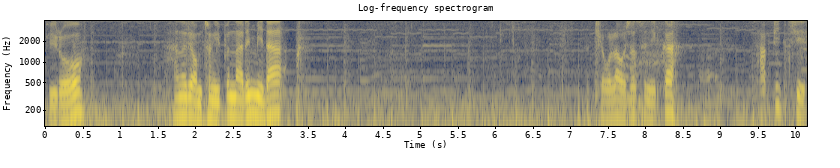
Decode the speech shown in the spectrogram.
뒤로 하늘이 엄청 이쁜 날입니다 이렇게 올라오셨으니까 사피치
